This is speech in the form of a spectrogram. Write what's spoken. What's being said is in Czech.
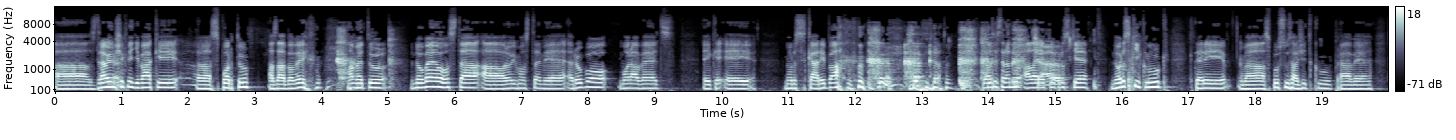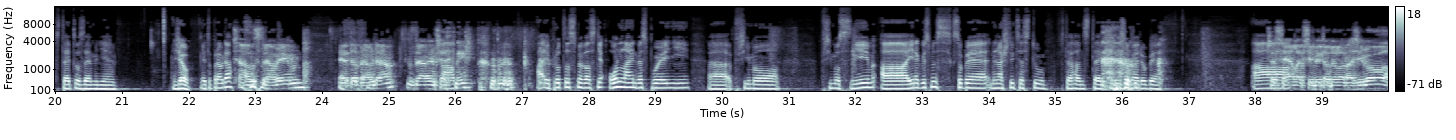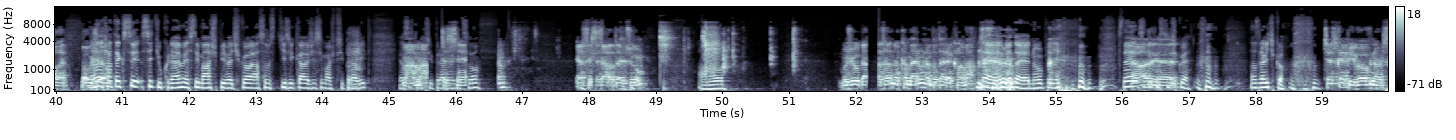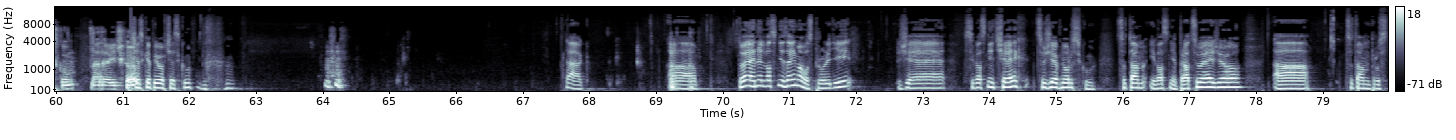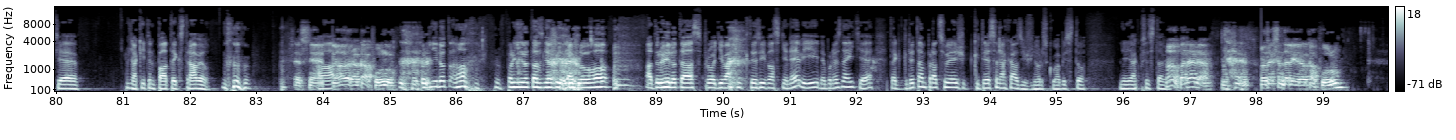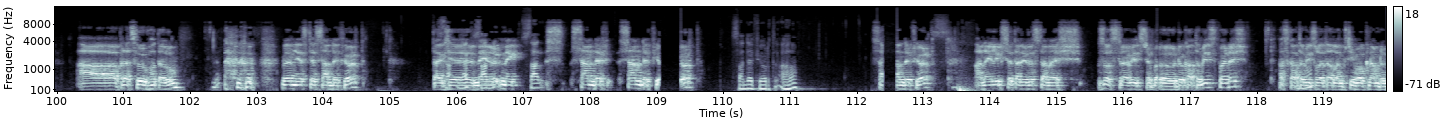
A zdravím všechny diváky uh, sportu a zábavy. Máme tu nového hosta a novým hostem je Robo Moravec, a.k.a. norská ryba. Já si srandu, ale Čau. je to prostě norský kluk, který má spoustu zážitků právě z této země. Že jo, je to pravda? Čau, zdravím. Je to pravda, zdravím všechny. A, a i proto jsme vlastně online ve spojení uh, přímo, přímo s ním a jinak bychom k sobě nenašli cestu v téhle té krizové době. A... Přesně, lepší by to bylo naživo, ale bohužel. Na začátek si, si ťuknem, jestli máš pívečko, já jsem ti říkal, že si máš připravit. Já mám, jsem připravil přesně. něco. Já si teda otevřu. Ano. Můžu ukázat na kameru, nebo to je reklama? To je, je to jedno úplně. Jste, no, se je... Na zdravíčko. České pivo v Norsku. Na zdravíčko. České pivo v Česku. tak. A to je hned vlastně zajímavost pro lidi, že si vlastně Čech, což je v Norsku, co tam i vlastně pracuje, že jo, a co tam prostě nějaký ten pátek strávil. Přesně, a no, rok a půl. první, dotaz, no, první dotaz měl být jak dlouho a druhý dotaz pro diváky, kteří vlastně neví nebo neznají tě, tak kde tam pracuješ, kde se nacházíš v Norsku, abys to měl nějak představit. No, paráda. No tak jsem tady rok a půl a pracuji v hotelu ve městě Sandefjord. Takže nej, nej, Sandef, Sandefjord. Sandefjord, aha. Sandefjord. A nejlíp se tady dostaneš z Ostravy třeba eh, do Katovic pojedeš a z Katovic aha. letadlem přímo k nám do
